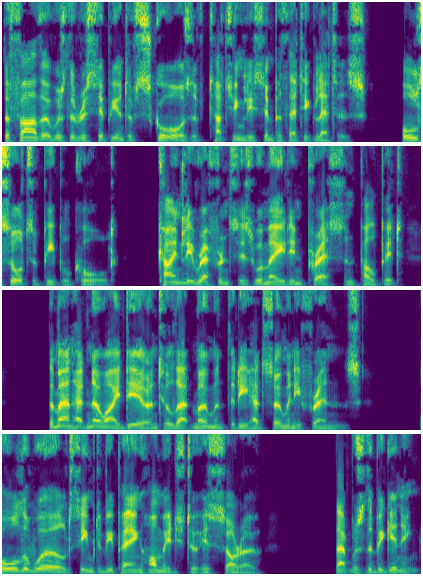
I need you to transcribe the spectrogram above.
The father was the recipient of scores of touchingly sympathetic letters. All sorts of people called. Kindly references were made in press and pulpit. The man had no idea until that moment that he had so many friends. All the world seemed to be paying homage to his sorrow. That was the beginning.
